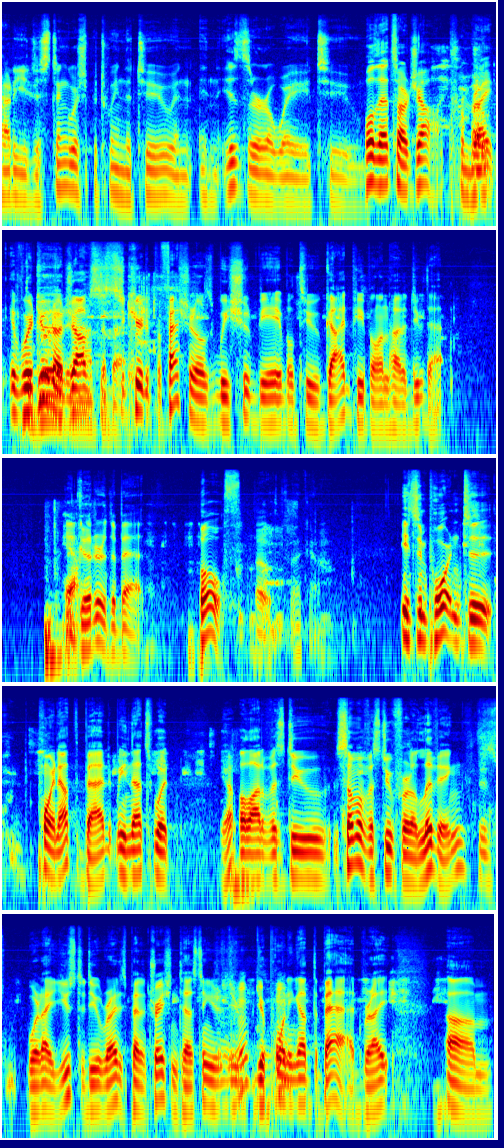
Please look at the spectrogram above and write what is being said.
how do you distinguish between the two, and, and is there a way to? Well, that's our job, Promote right? If we're doing our good jobs as security professionals, we should be able to guide people on how to do that. Yeah. The good or the bad? Both. Both. Okay. It's important to point out the bad. I mean, that's what a lot of us do. Some of us do for a living. This is what I used to do, right? Is penetration testing. You're, you're, you're pointing out the bad, right? Um,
